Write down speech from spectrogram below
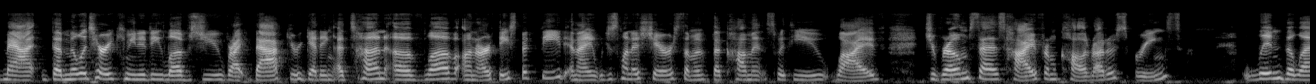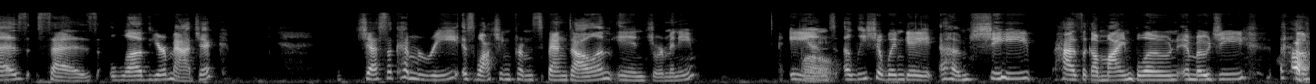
Mat, the military community loves you right back. You're getting a ton of love on our Facebook feed, and I just want to share some of the comments with you live. Jerome says, Hi from Colorado Springs. Lynn Velez says, Love your magic. Jessica Marie is watching from Spangdahlem in Germany. And wow. Alicia Wingate, um, she has like a mind blown emoji. Um,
